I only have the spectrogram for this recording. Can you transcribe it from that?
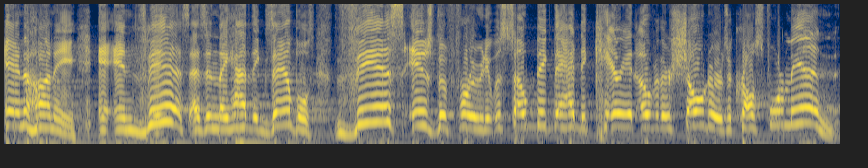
and honey. And this, as in they had the examples, this is the fruit. It was so big they had to carry it over their shoulders across four men.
